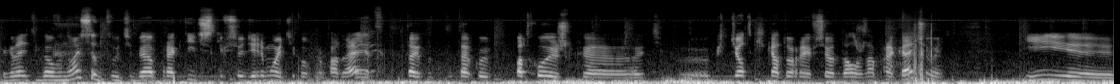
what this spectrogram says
когда тебя выносят, у тебя практически все дерьмо типа пропадает. Так, ты такой подходишь к, типа, к тетке, которая все должна прокачивать, и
